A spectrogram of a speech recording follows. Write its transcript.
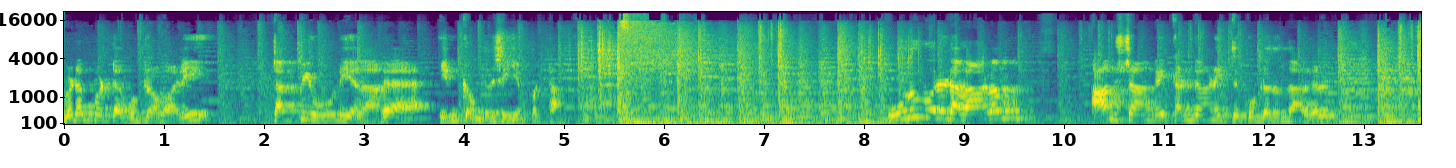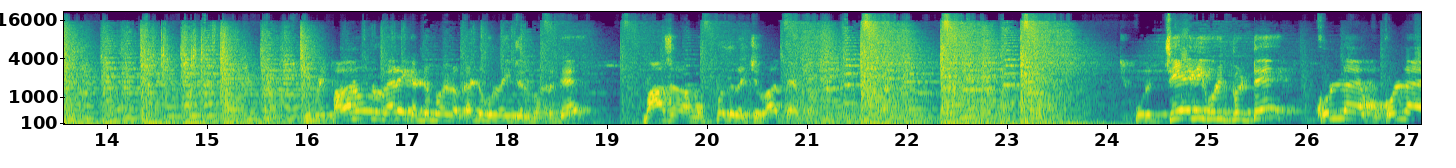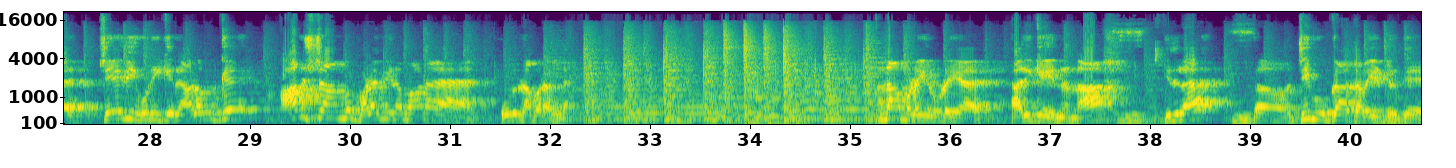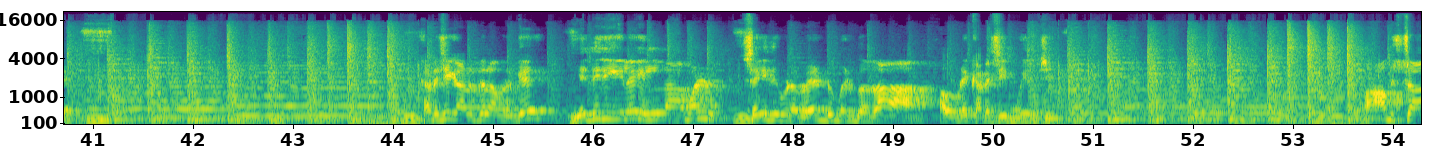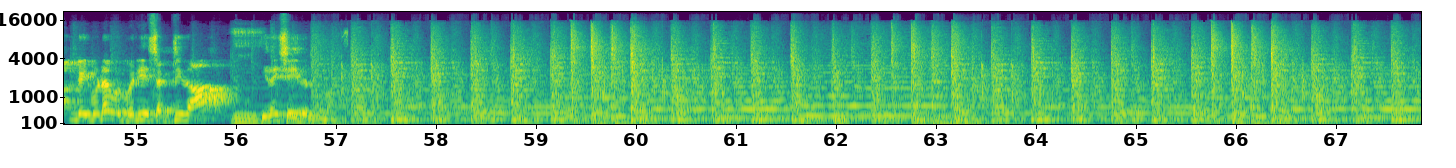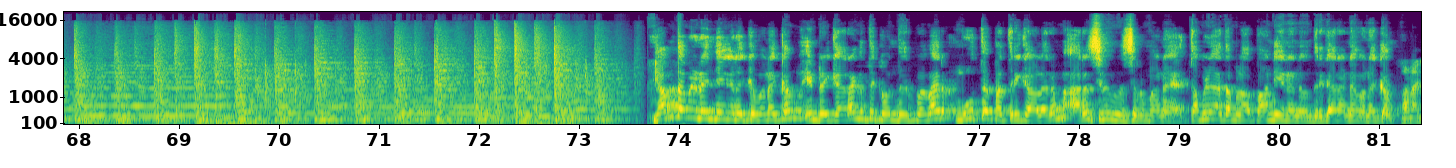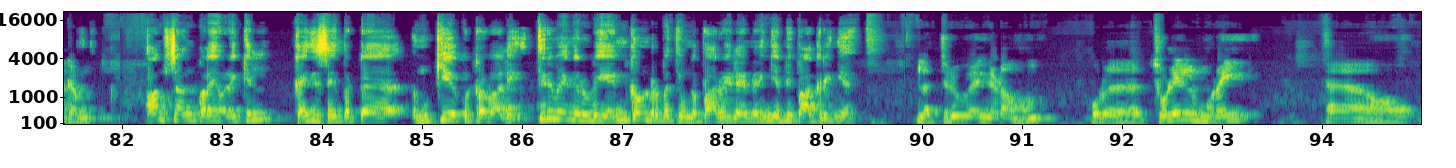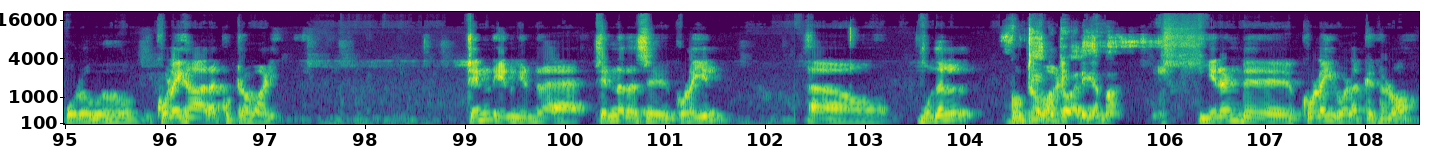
விடப்பட்ட குற்றவாளி தப்பி ஓடியதாக என்கவுண்டர் செய்யப்பட்டார் ஒரு வருட காலம் ஆம்ஸ்டாங்கை கண்காணித்துக் கொண்டிருந்தார்கள். இப்படி பதினோரு பேரை கட்டுக்குள் கட்டுக்குள் வைத்திருப்பதற்கு மாசம் முப்பது லட்சம் ரூபாய் தேவைப்படும் ஒரு தேதி குறிப்பிட்டு கொல்ல கொல்ல தேதி குறிக்கிற அளவுக்கு ஆம்ஸ்டாங்கும் பலவீனமான ஒரு நபர் அல்ல. அண்ணாமலையினுடைய அறிக்கை என்னன்னா இதுல திமுக தலையிட்டு இருக்கு கடைசி காலத்தில் அவருக்கு எதிரிகளே இல்லாமல் செய்துவிட வேண்டும் என்பதுதான் அவருடைய கடைசி முயற்சி. ஆம்ஸ்டாங்கை விட ஒரு பெரிய சக்தி தான் இதை செய்திருக்கணும். நம் தமிழ் நெஞ்சங்களுக்கு வணக்கம். இன்றைக்கு அரங்கத்துக்கு வந்திருப்பவர் மூத்த பத்திரிகையாளரும் அரசியல் விமர்சனமான தமிழா தமிழா பாண்டியன் அண்ணன் வந்திருக்கார். அண்ணன் வணக்கம். வணக்கம். ஆம்ஸ்டாங் கொலை வழக்கில் கைது செய்யப்பட்ட முக்கிய குற்றவாளி திருவேங்கனுடைய என்கவுண்டர் பத்தி உங்க பார்வையில என்ன? நீங்க எப்படி பாக்குறீங்க இல்ல திருவேங்கடம் ஒரு தொழில்முறை ஒரு கொலைகார குற்றவாளி. தென் என்கின்ற தென்னரசு கொலையில் முதல் குற்றவாளி. ஆமா. இரண்டு கொலை வழக்குகளும்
